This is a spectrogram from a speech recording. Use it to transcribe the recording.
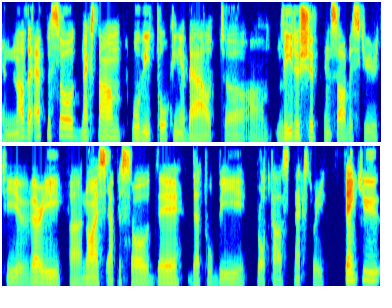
another episode. Next time, we'll be talking about uh, um, leadership in cybersecurity, a very uh, nice episode there that will be broadcast next week. Thank you,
